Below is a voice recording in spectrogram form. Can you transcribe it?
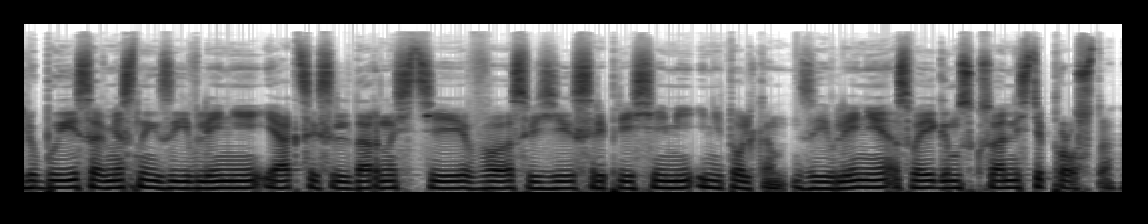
Любые совместные заявления и акции солидарности в связи с репрессиями и не только. Заявление о своей гомосексуальности просто.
